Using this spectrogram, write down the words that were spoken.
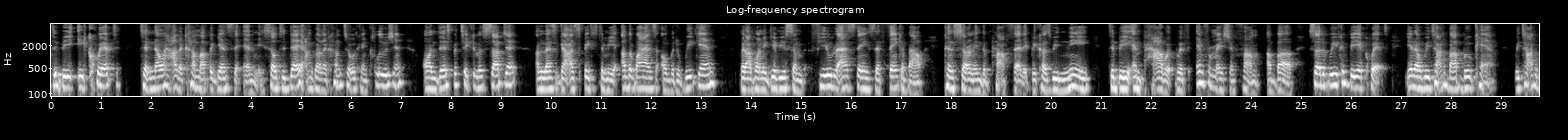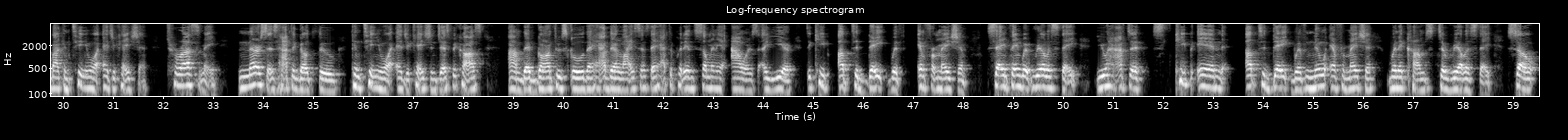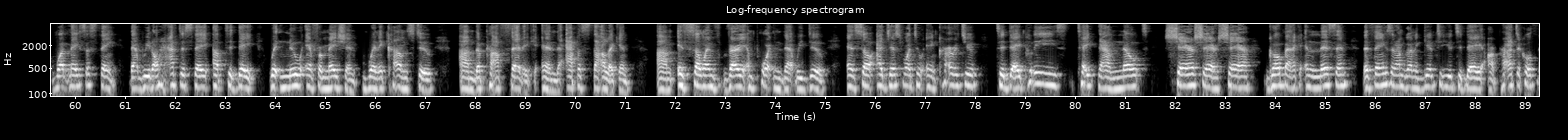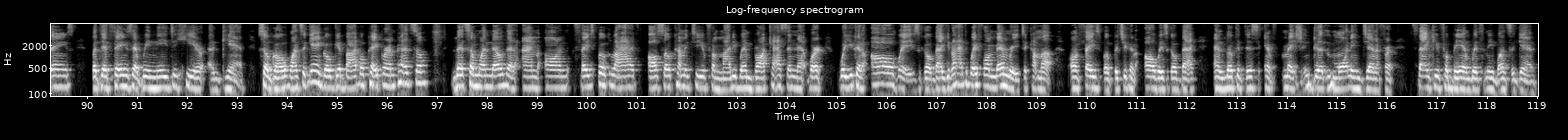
to be equipped, to know how to come up against the enemy. So today I'm going to come to a conclusion on this particular subject, unless God speaks to me otherwise over the weekend but I want to give you some few last things to think about concerning the prophetic because we need to be empowered with information from above so that we can be equipped. You know, we talk about boot camp, we talk about continual education. Trust me, nurses have to go through continual education just because um, they've gone through school, they have their license, they have to put in so many hours a year to keep up to date with information. Same thing with real estate. You have to keep in up to date with new information when it comes to real estate. So, what makes us think that we don't have to stay up to date with new information when it comes to um, the prophetic and the apostolic, and um, it's so very important that we do. And so I just want to encourage you today, please take down notes, share, share, share, go back and listen. The things that I'm going to give to you today are practical things, but they're things that we need to hear again. So go once again, go get Bible, paper, and pencil let someone know that I'm on Facebook Live, also coming to you from Mighty Wind Broadcasting Network, where you can always go back. You don't have to wait for a memory to come up on Facebook, but you can always go back and look at this information. Good morning, Jennifer. Thank you for being with me once again.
